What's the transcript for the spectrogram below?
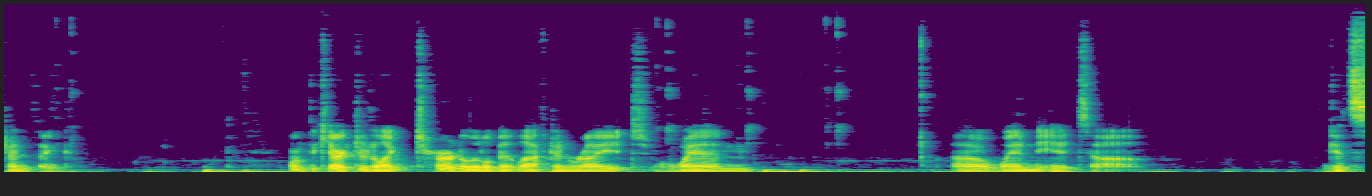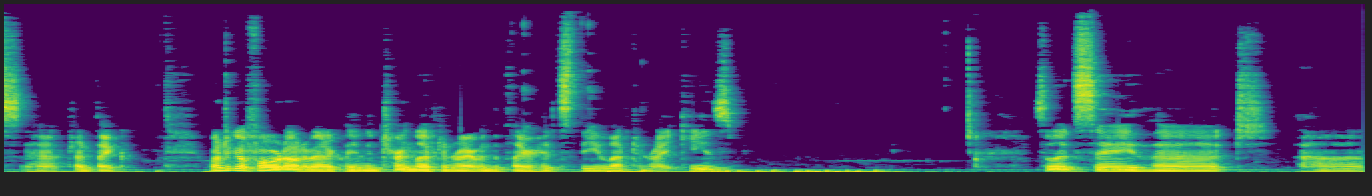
trying to think. Want the character to like turn a little bit left and right when uh, when it uh, gets uh, trying to think. Want to go forward automatically and then turn left and right when the player hits the left and right keys so let's say that uh,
